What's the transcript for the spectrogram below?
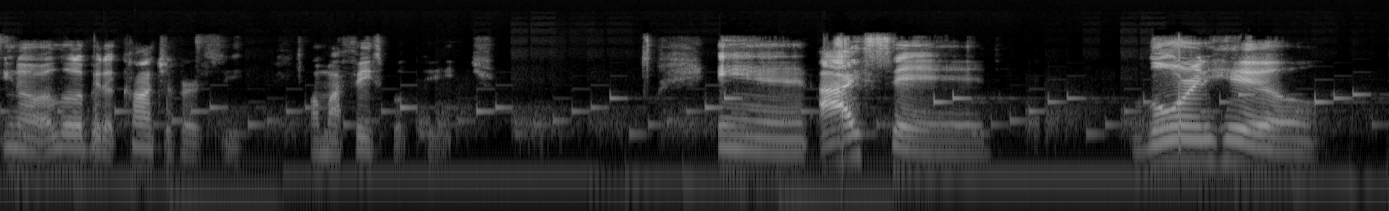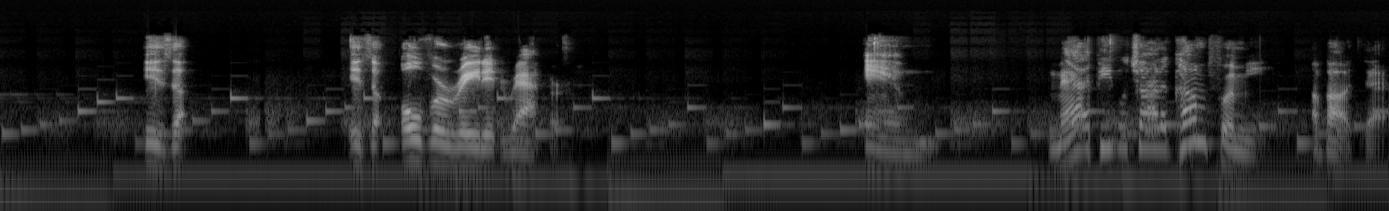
you know, a little bit of controversy on my Facebook page. And I said Lauryn Hill is a is an overrated rapper. And mad people try to come for me about that.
